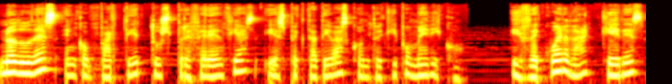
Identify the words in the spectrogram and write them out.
No dudes en compartir tus preferencias y expectativas con tu equipo médico y recuerda que eres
